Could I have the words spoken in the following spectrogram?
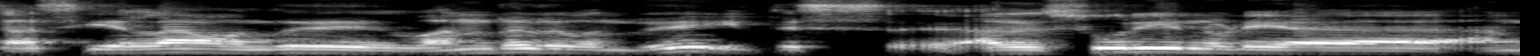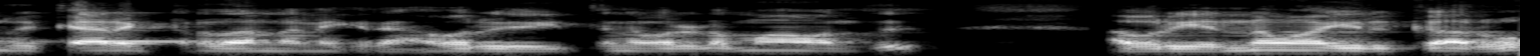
சசியெல்லாம் வந்து வந்தது வந்து இட் இஸ் அது சூரியனுடைய அந்த கேரக்டர் தான் நினைக்கிறேன். அவர் இத்தனை வருடமா வந்து அவர் என்னவா இருக்காரோ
